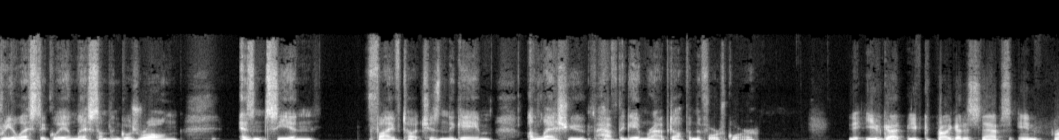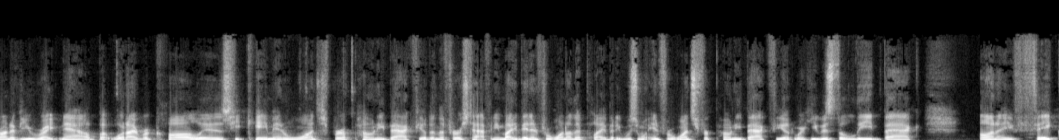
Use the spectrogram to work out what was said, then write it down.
realistically, unless something goes wrong, isn't seeing five touches in the game unless you have the game wrapped up in the fourth quarter. You've got you've probably got his snaps in front of you right now, but what I recall is he came in once for a pony backfield in the first half, and he might have been in for one other play, but he was in for once for pony backfield where he was the lead back on a fake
